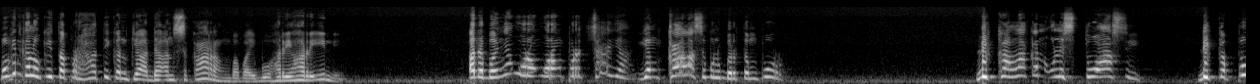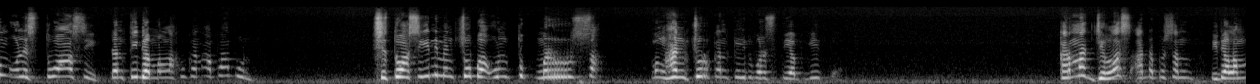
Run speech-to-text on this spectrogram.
Mungkin kalau kita perhatikan keadaan sekarang Bapak Ibu hari-hari ini. Ada banyak orang-orang percaya yang kalah sebelum bertempur. Dikalahkan oleh situasi. Dikepung oleh situasi dan tidak melakukan apa pun. Situasi ini mencoba untuk merusak, menghancurkan kehidupan setiap kita. Karena jelas ada pesan di dalam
